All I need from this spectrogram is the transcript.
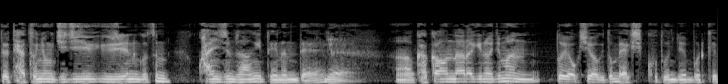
대통령 지지율이라는 것은 관심 사항이 되는데 예. 어, 가까운 나라긴 하지만 또 역시 여기도 멕시코도 이제 뭐 이렇게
